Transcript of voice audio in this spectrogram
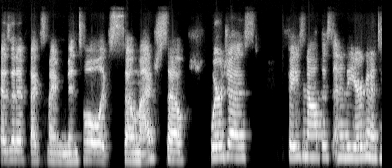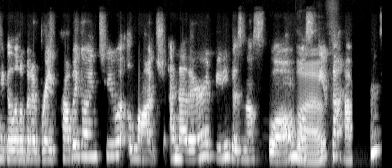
because it affects my mental like so much. So we're just phasing out this end of the year, going to take a little bit of break, probably going to launch another beauty business school. We'll see if that happens.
